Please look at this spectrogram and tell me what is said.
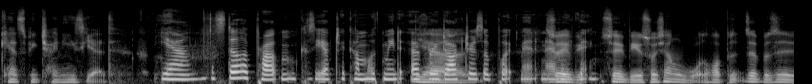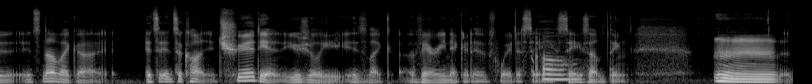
can't speak Chinese yet. Yeah, it's still a problem because you have to come with me to every Yeah. doctor's appointment and 所以比 everything. 所以比如说像我的话，不是这不是 it's not like a it's it's a con 缺点 usually is like a very negative way to say Oh. say something. 嗯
